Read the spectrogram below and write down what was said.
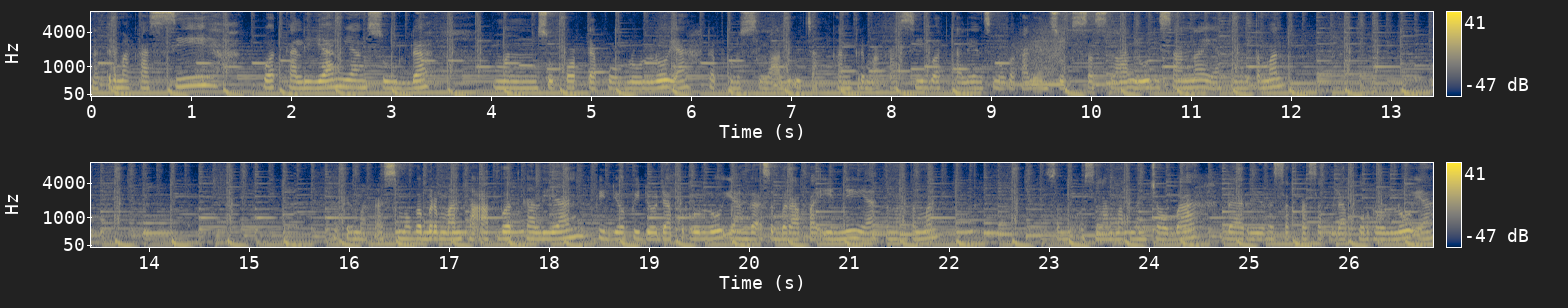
Nah terima kasih buat kalian yang sudah mensupport dapur lulu ya. Dapur lulu selalu ucapkan terima kasih buat kalian. Semoga kalian sukses selalu di sana ya teman-teman. Terima kasih semoga bermanfaat buat kalian. Video-video dapur lulu yang gak seberapa ini ya teman-teman. Selamat mencoba dari resep-resep dapur lulu ya.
